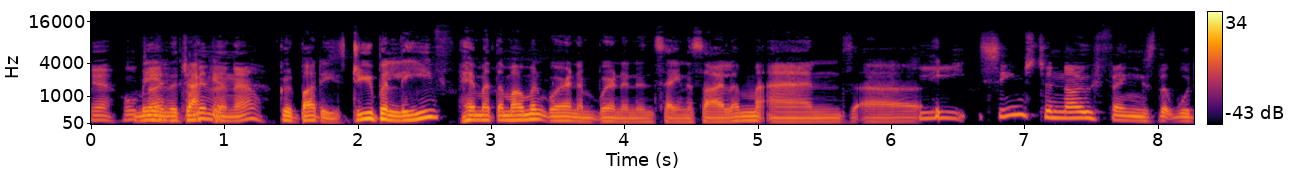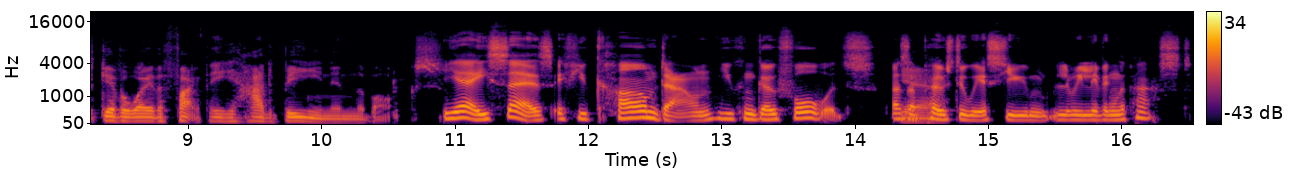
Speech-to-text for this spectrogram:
Yeah, all Me day. and the I'm in jacket. there now. Good buddies. Do you believe him at the moment? We're in a, we're in an insane asylum, and uh, He seems to know things that would give away the fact that he had been in the box. Yeah, he says if you calm down, you can go forwards, as Yeah. opposed to we assume reliving the past.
